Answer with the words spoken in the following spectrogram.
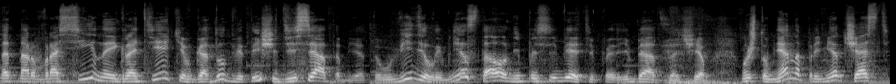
это на- в России на игротеке в году 2010 я это увидел, и мне стало не по себе, типа, ребят, зачем? Потому что у меня, например, часть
